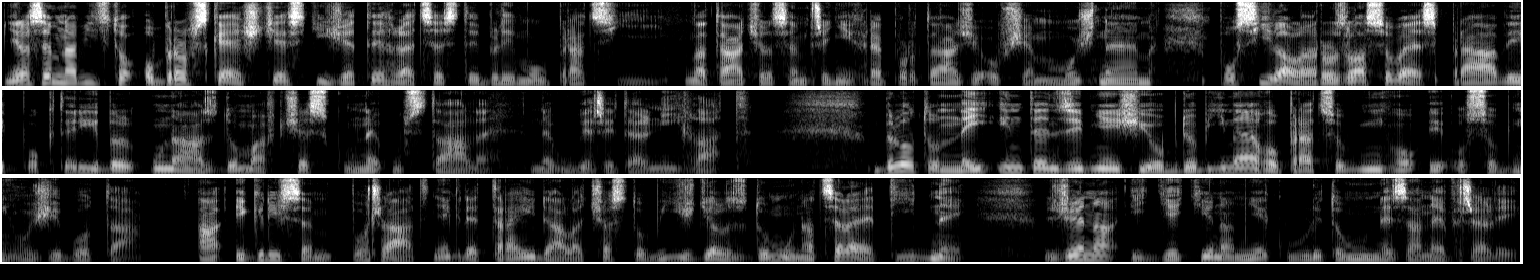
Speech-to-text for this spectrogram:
Měl jsem navíc to obrovské štěstí, že tyhle cesty byly mou prací. Natáčel jsem při nich reportáže o všem možném, posílal rozhlasové zprávy, po kterých byl u nás doma v Česku neustále neuvěřitelný hlad. Bylo to nejintenzivnější období mého pracovního i osobního života. A i když jsem pořád někde trajdal a často výjížděl z domu na celé týdny, žena i děti na mě kvůli tomu nezanevřeli.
